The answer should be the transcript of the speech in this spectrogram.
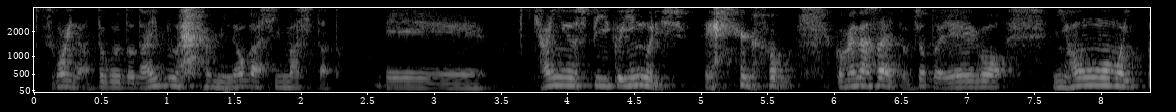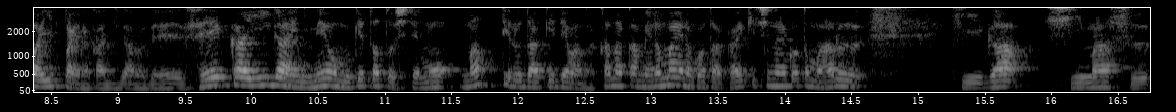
ー、すごい納得とだいぶ 見逃しましたと、えー Can you speak English? 英語ごめんなさいと、ちょっと英語、日本語もいっぱいいっぱいな感じなので、正解以外に目を向けたとしても、待ってるだけではなかなか目の前のことは解決しないこともある気がします。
